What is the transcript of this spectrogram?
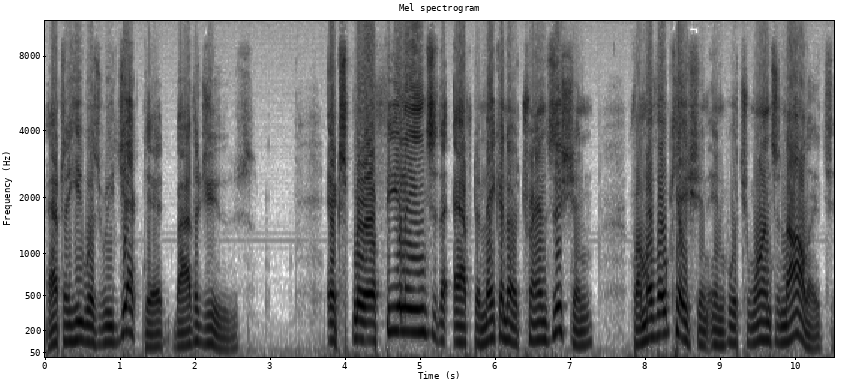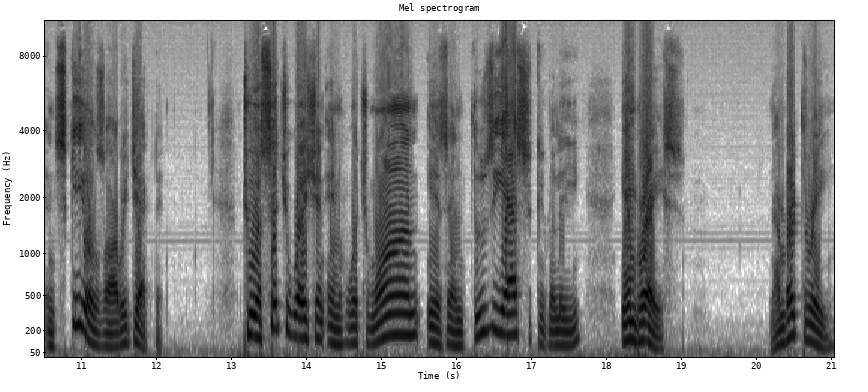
after he was rejected by the Jews. Explore feelings that after making a transition from a vocation in which one's knowledge and skills are rejected to a situation in which one is enthusiastically embraced. Number three,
